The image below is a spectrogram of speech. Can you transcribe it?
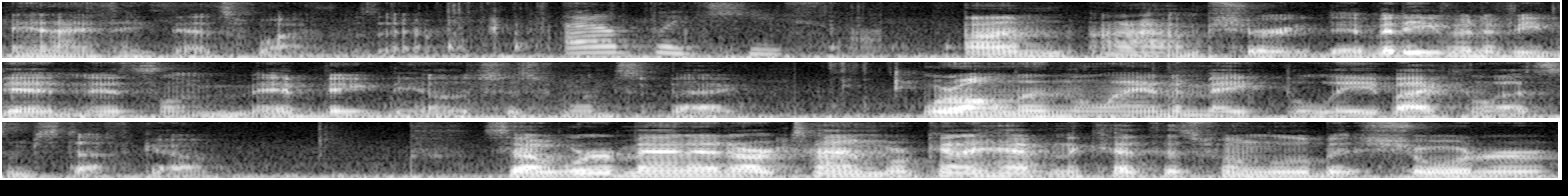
and I think that's why it was there. I don't think he saw. it. I'm I'm sure he did, but even if he didn't, it's a big deal. It's just one speck. We're all in the land of make believe. I can let some stuff go. So we're about at our time. We're kind of having to cut this one a little bit shorter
